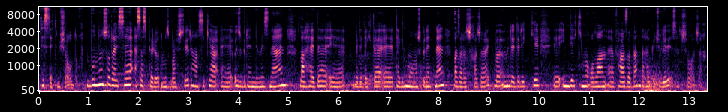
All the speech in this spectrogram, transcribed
test etmiş olduq. Bundan sonra isə əsas periodumuz başlayır, hansı ki ə, öz brendimizlə layihədə ə, belə deyək də ə, təqdim olunmuş brendlə bazara çıxacaq və ümid edirik ki, ə, indiyə kimi olan ə, fazadan daha güclü satış olacaq.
